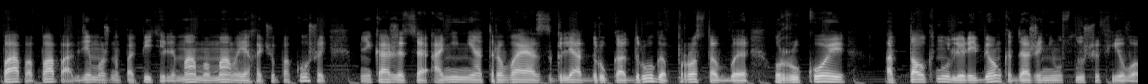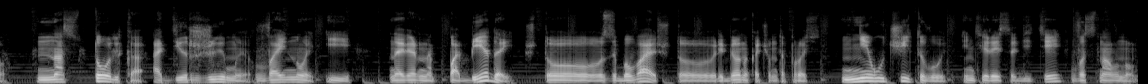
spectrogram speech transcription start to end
«папа, папа, а где можно попить?» или «мама, мама, я хочу покушать», мне кажется, они, не отрывая взгляд друг от друга, просто бы рукой оттолкнули ребенка, даже не услышав его. Настолько одержимы войной и наверное, победой, что забывают, что ребенок о чем-то просит. Не учитывают интересы детей в основном.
